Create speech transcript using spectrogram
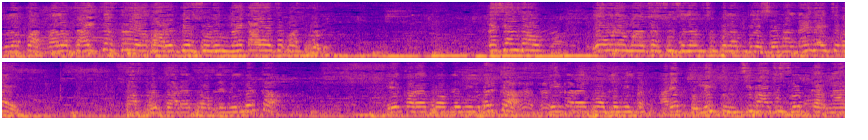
तुला पा- मला जायचंच नाही भारत देश सोडून नाही काढायचं पासपोर्ट कशाला जाऊ? एवढा माझा सुजलाम सुफलाम देश आहे मला नाही जायचं बाहेर. पासपोर्ट काढायला प्रॉब्लेम येईल बरं का? हे करायला प्रॉब्लेम येईल बरं का? हे करायला प्रॉब्लेम येईल बरं अरे तुम्ही तुमची बाजू सेट करणार.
